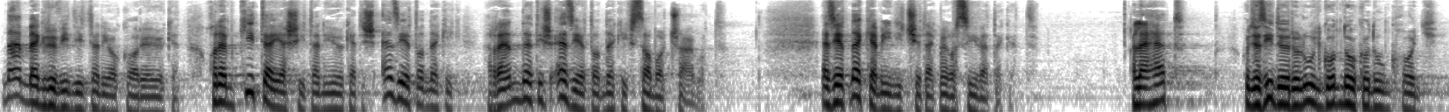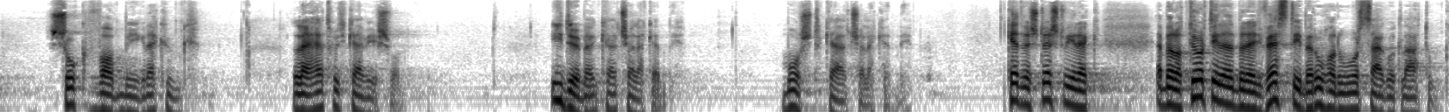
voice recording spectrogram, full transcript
Nem megrövidíteni akarja őket, hanem kiteljesíteni őket, és ezért ad nekik rendet, és ezért ad nekik szabadságot. Ezért ne keményítsétek meg a szíveteket. Lehet, hogy az időről úgy gondolkodunk, hogy sok van még nekünk. Lehet, hogy kevés van. Időben kell cselekedni. Most kell cselekedni. Kedves testvérek, ebben a történetben egy vesztébe rohanó országot látunk.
